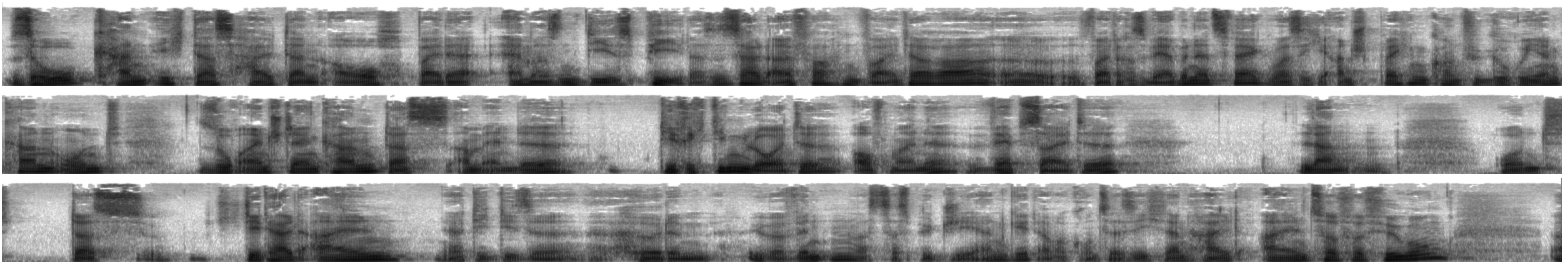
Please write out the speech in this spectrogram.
so kann ich das halt dann auch bei der Amazon DSP. Das ist halt einfach ein weiterer, äh, weiteres Werbenetzwerk, was ich ansprechen, konfigurieren kann und so einstellen kann, dass am Ende die richtigen Leute auf meine Webseite landen. Und das steht halt allen, ja, die diese Hürde überwinden, was das Budget angeht, aber grundsätzlich dann halt allen zur Verfügung. Äh,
